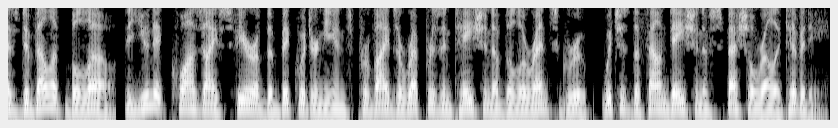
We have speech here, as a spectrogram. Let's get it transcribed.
As developed below, the unit quasi-sphere of the biquaternions provides a representation of the Lorentz group, which is the foundation of special relativity.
